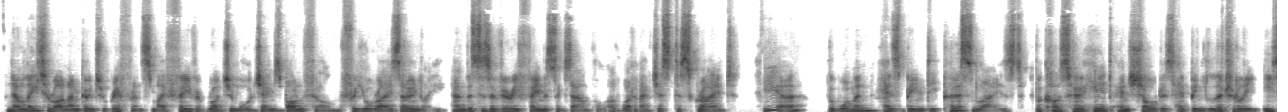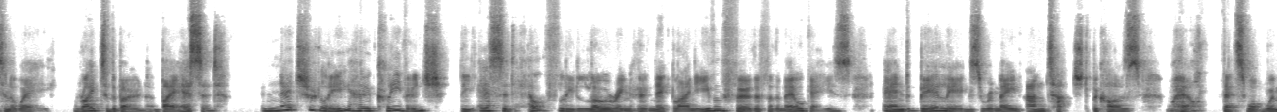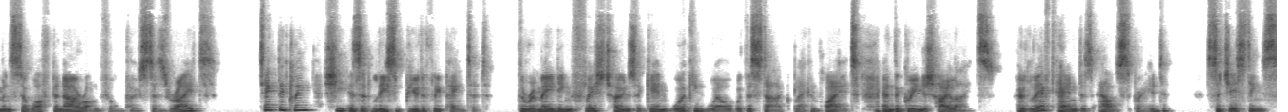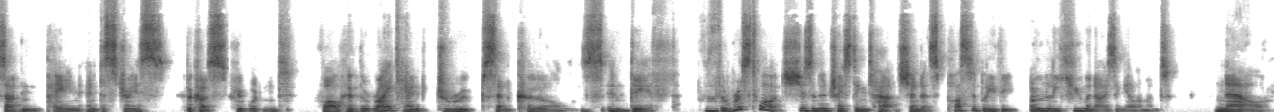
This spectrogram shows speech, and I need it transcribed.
Now, later on, I'm going to reference my favorite Roger Moore James Bond film, For Your Eyes Only. And this is a very famous example of what I've just described. Here, the woman has been depersonalized because her head and shoulders have been literally eaten away, right to the bone, by acid. Naturally, her cleavage, the acid helpfully lowering her neckline even further for the male gaze, and bare legs remain untouched because, well, that's what women so often are on film posters, right? Technically, she is at least beautifully painted, the remaining flesh tones again working well with the stark black and white and the greenish highlights. Her left hand is outspread, suggesting sudden pain and distress, because who wouldn't? While her the right hand droops and curls in death. The wristwatch is an interesting touch, and it's possibly the only humanizing element. Now,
